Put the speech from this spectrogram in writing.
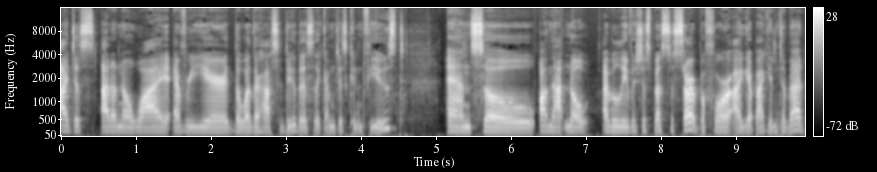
I just, I don't know why every year the weather has to do this. Like, I'm just confused. And so, on that note, I believe it's just best to start before I get back into bed.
